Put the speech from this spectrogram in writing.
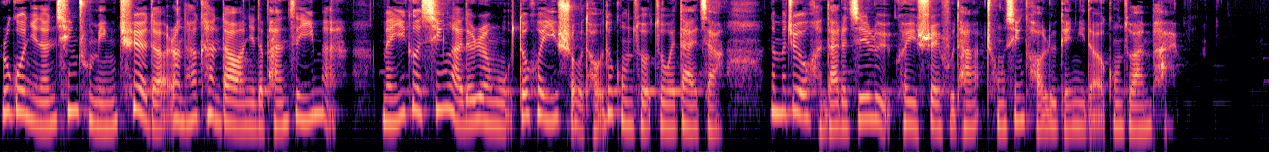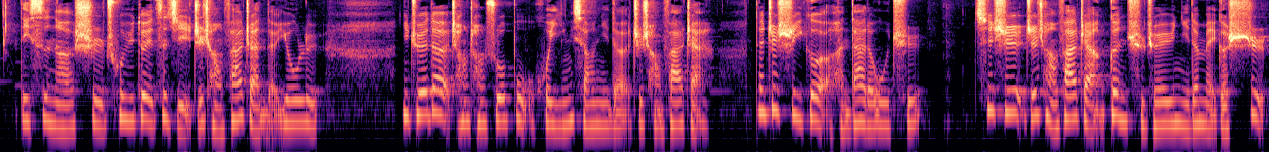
如果你能清楚明确的让他看到你的盘子已满。每一个新来的任务都会以手头的工作作为代价，那么就有很大的几率可以说服他重新考虑给你的工作安排。第四呢，是出于对自己职场发展的忧虑，你觉得常常说不会影响你的职场发展，但这是一个很大的误区。其实职场发展更取决于你的每个事，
